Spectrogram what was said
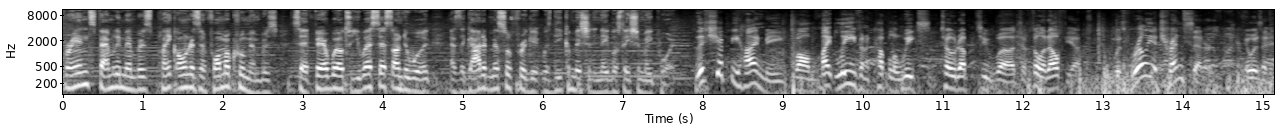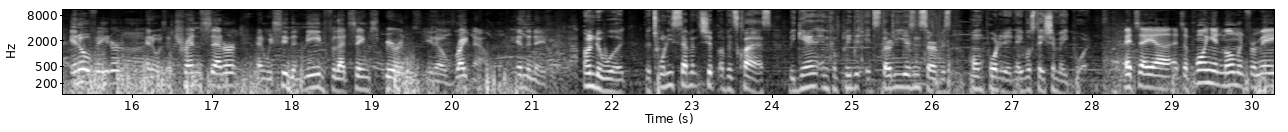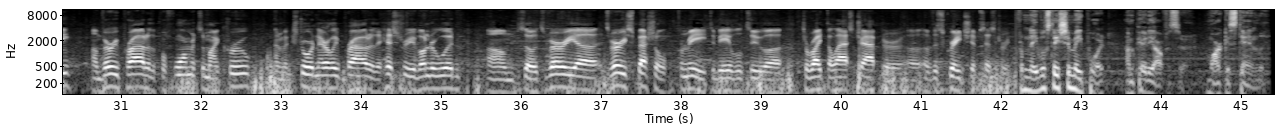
Friends, family members, plank owners, and former crew members said farewell to USS Underwood as the guided missile frigate was decommissioned in Naval Station Mayport. This ship behind me, while might leave in a couple of weeks, towed up to uh, to Philadelphia, was really a trendsetter. It was an innovator and it was a trendsetter, and we see the need for that same spirit, you know, right now in the Navy. Underwood, the 27th ship of its class, began and completed its 30 years in service home ported at Naval Station Mayport. It's a, uh, it's a poignant moment for me. I'm very proud of the performance of my crew, and I'm extraordinarily proud of the history of Underwood. Um, so it's very, uh, it's very special for me to be able to, uh, to write the last chapter uh, of this great ship's history. From Naval Station Mayport, I'm Petty Officer Marcus Stanley.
